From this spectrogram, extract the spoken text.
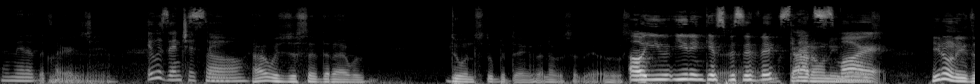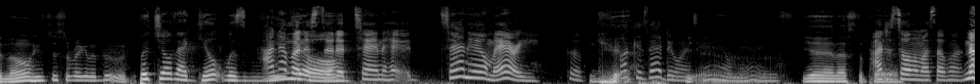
The man of the clergy. Mm. it was interesting. So. I always just said that I was doing stupid things. I never said the other Oh, you you didn't give specifics. God That's only smart. knows. He don't need to know. He's just a regular dude. But yo, that guilt was real. I never understood a 10, ha- 10 Hail Mary. The Yeah. fuck is that doing? Yeah. Hail Marys. Yeah, that's the. I just prayer. told myself, huh?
